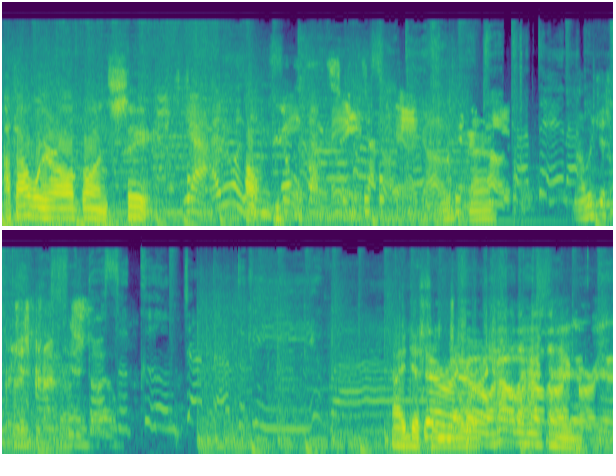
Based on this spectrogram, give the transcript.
I thought we were all going C. Yeah, everyone's Oh. going C except me. There you go. Yeah. Now we just cramped the style. I just There we know go. How the heck are you?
